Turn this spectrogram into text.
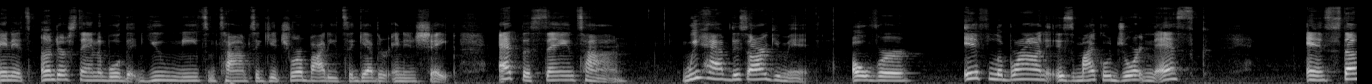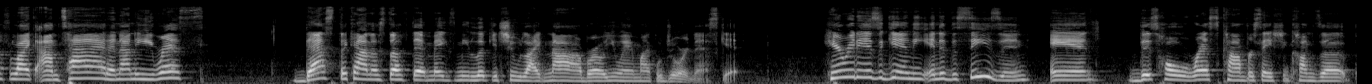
And it's understandable that you need some time to get your body together and in shape. At the same time, we have this argument over if LeBron is Michael Jordan esque and stuff like I'm tired and I need rest that's the kind of stuff that makes me look at you like, nah, bro, you ain't Michael Jordan esque yet. Here it is again, the end of the season, and this whole rest conversation comes up.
